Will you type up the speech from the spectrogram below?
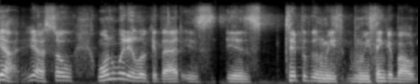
yeah, yeah. So one way to look at that is is typically when we when we think about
